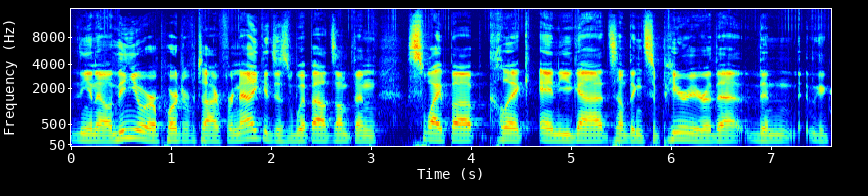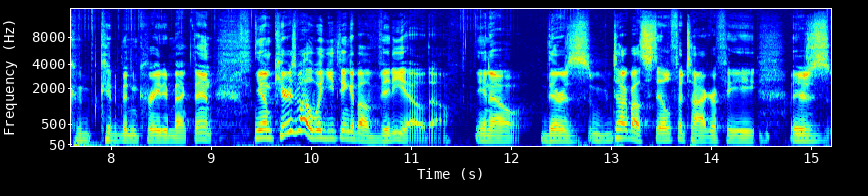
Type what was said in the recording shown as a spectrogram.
you know. And then you were a portrait photographer. Now you could just whip out something, swipe up, click, and you got something superior that than could, could have been created back then. You know, I'm curious about what you think about video, though. You know, there's we talk about still photography. There's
